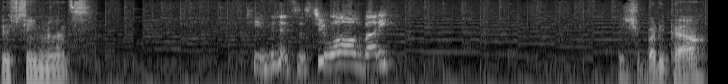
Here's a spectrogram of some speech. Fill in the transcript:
15 minutes. 15 minutes is too long, buddy. It's your buddy pal.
